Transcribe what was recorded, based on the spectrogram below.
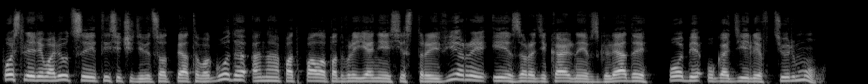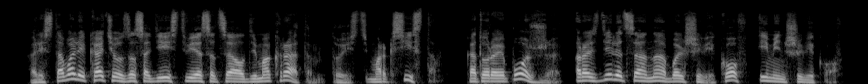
После революции 1905 года она подпала под влияние сестры Веры, и за радикальные взгляды обе угодили в тюрьму, Арестовали Катю за содействие социал-демократам, то есть марксистам, которые позже разделятся на большевиков и меньшевиков.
